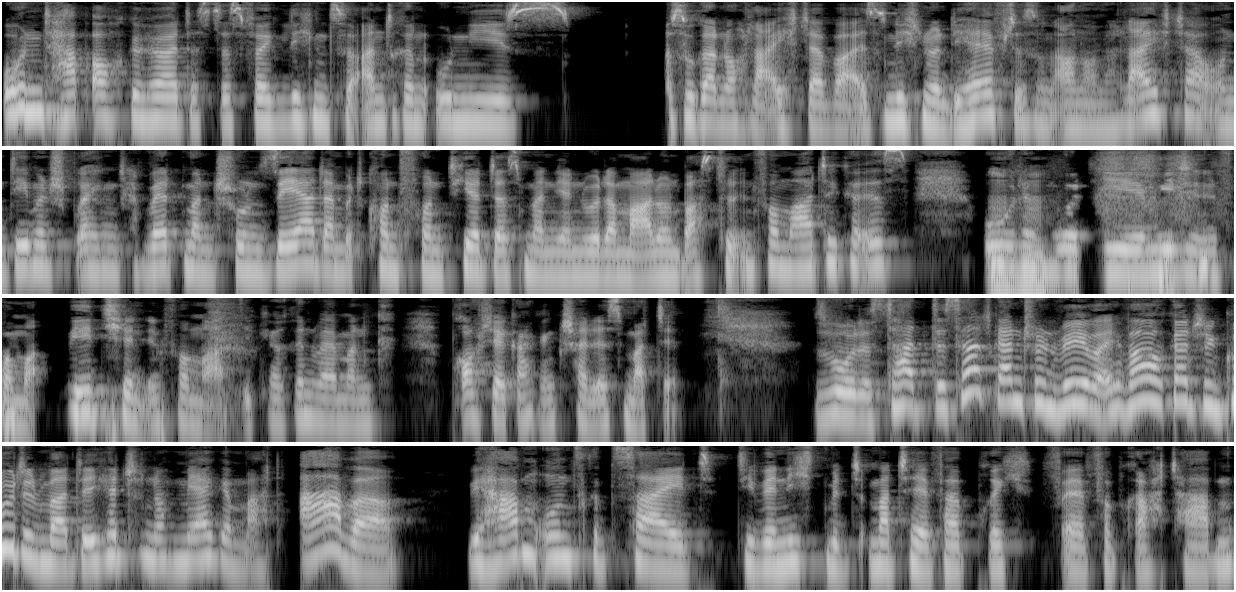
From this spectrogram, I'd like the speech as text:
Und habe auch gehört, dass das verglichen zu anderen Unis sogar noch leichter war. Also nicht nur die Hälfte, sondern auch noch leichter. Und dementsprechend wird man schon sehr damit konfrontiert, dass man ja nur der Mal- und Bastelinformatiker ist oder mhm. nur die Medieninforma Mädcheninformatikerin, weil man braucht ja gar kein gescheites Mathe. So, das tat, das tat ganz schön weh, weil ich war auch ganz schön gut in Mathe. Ich hätte schon noch mehr gemacht. Aber wir haben unsere Zeit, die wir nicht mit Mathe äh, verbracht haben,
